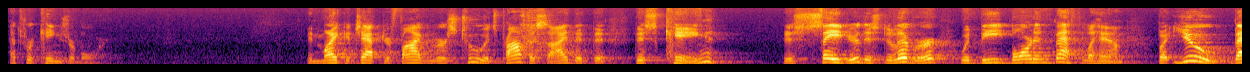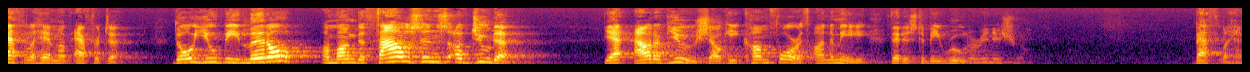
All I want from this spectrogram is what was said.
That's where kings are born. In Micah chapter 5 and verse 2, it's prophesied that the, this king, this Savior, this deliverer, would be born in Bethlehem. But you, Bethlehem of Ephratah, though you be little among the thousands of Judah, yet out of you shall he come forth unto me that is to be ruler in Israel. Bethlehem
